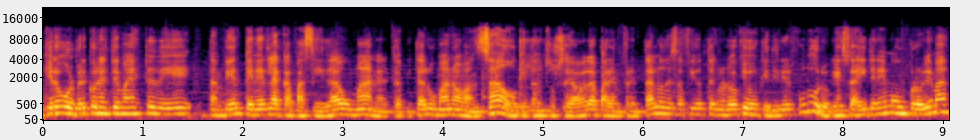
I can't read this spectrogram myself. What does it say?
Quiero volver con el tema este de también tener la capacidad humana, el capital humano avanzado que tanto se habla para enfrentar los desafíos tecnológicos que tiene el futuro, que es ahí tenemos un problema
